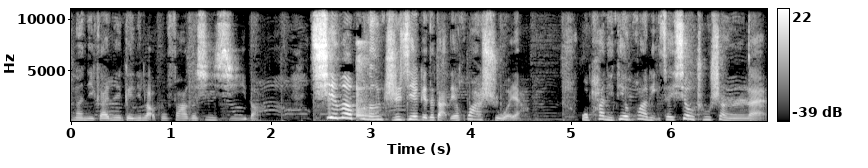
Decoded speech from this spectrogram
那你赶紧给你老婆发个信息吧，千万不能直接给她打电话说呀，我怕你电话里再笑出声来。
